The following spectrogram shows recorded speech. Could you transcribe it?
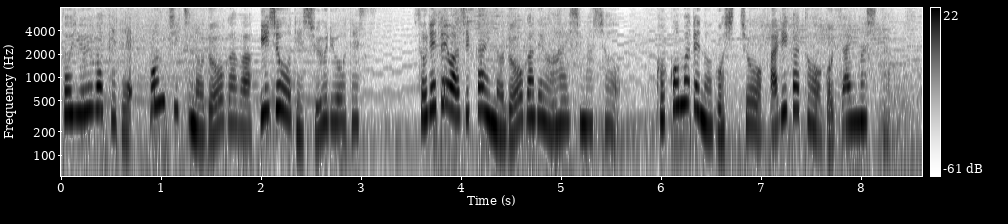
というわけで、本日の動画は以上で終了です。それでは次回の動画でお会いしましょう。ここまでのご視聴ありがとうございました。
